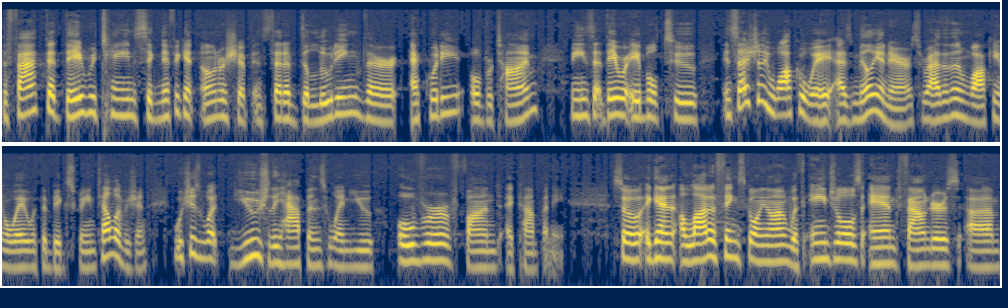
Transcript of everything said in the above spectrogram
The fact that they retained significant ownership instead of diluting their equity over time means that they were able to essentially walk away as millionaires rather than walking away with a big screen television, which is what usually happens when you overfund a company. So again, a lot of things going on with angels and founders. Um,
